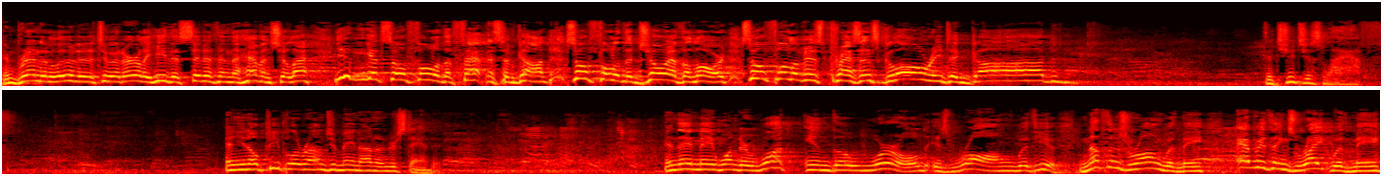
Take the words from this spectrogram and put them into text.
And Brenda alluded to it early. He that sitteth in the heavens shall laugh. You can get so full of the fatness of God, so full of the joy of the Lord, so full of His presence. Glory to God. That you just laugh. And you know, people around you may not understand it. And they may wonder, what in the world is wrong with you? Nothing's wrong with me. Everything's right with me.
